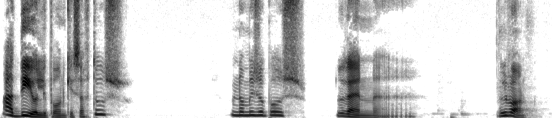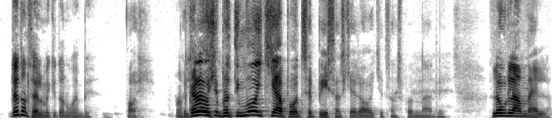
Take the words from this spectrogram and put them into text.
Αντίο λοιπόν και σε αυτούς. Νομίζω πως δεν, ε, Λοιπόν, δεν τον θέλουμε και τον Wemby. όχι. Όχι. Καλά, όχι, προτιμώ εκεί από τις Pistons και Rockets, να σου πω την άλλη. Λόγω Λαμέλο.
